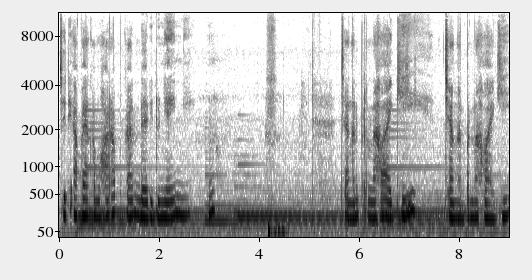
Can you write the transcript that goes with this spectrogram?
Jadi apa yang kamu harapkan dari dunia ini? Hmm? Jangan pernah lagi jangan pernah lagi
